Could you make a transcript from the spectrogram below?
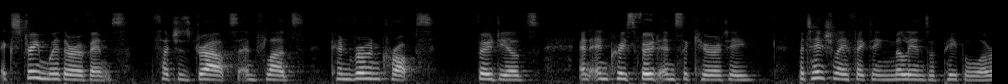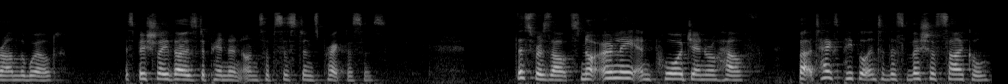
extreme weather events such as droughts and floods can ruin crops, food yields, and increase food insecurity, potentially affecting millions of people around the world, especially those dependent on subsistence practices. This results not only in poor general health, but takes people into this vicious cycle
